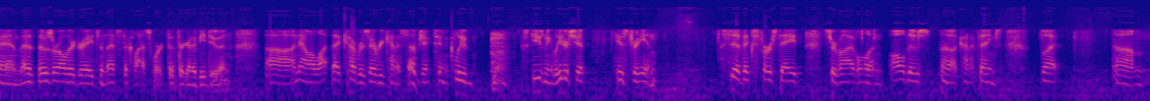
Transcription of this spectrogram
and th- those are all their grades, and that's the classwork that they're going to be doing. Uh, now, a lot that covers every kind of subject to include, excuse me, leadership, history, and civics, first aid, survival, and all those uh, kind of things. But um,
